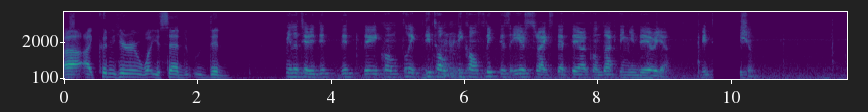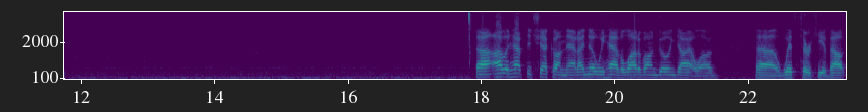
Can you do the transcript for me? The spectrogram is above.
Uh, I couldn't hear what you said. Did Military did, did they conflict did they conflict these airstrikes that they are conducting in the area with the nation? Uh, I would have to check on that. I know we have a lot of ongoing dialogue uh, with Turkey about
